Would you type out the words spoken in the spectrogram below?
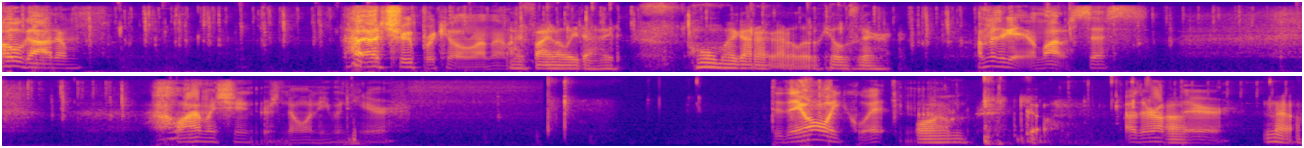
Oh, got him. a trooper kill on them. I finally died. Oh my god, I got a lot of kills there. I'm just getting a lot of assists. Why am I shooting? There's no one even here. Did they all like quit? No. One, go. Oh, they're up uh, there. No.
